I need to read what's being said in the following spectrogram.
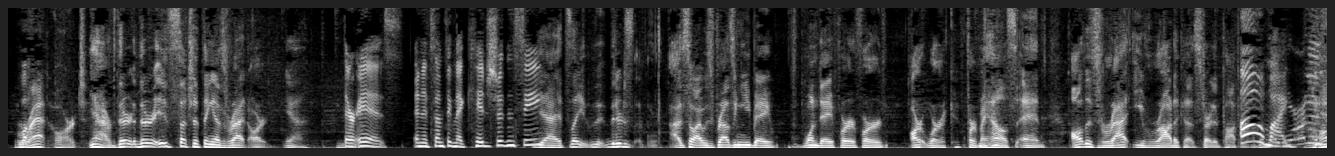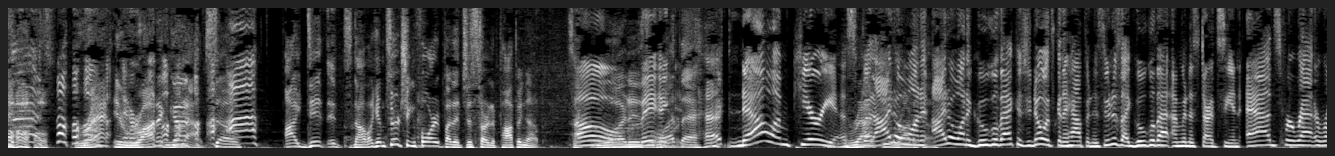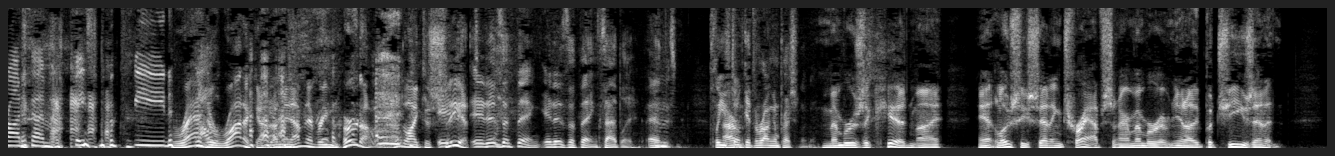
rat art. Yeah, there there is such a thing as rat art. Yeah. There is, and it's something that kids shouldn't see. Yeah, it's like there's. uh, So I was browsing eBay one day for for artwork for my house, and all this rat erotica started popping. Oh I'm my! like, what is Oh, rat erotica? Yeah, so I did. It's not like I'm searching for it, but it just started popping up. It's like, Oh, what is man. what the heck? Now I'm curious, Rat but I don't want to. I don't want to Google that because you know what's going to happen. As soon as I Google that, I'm going to start seeing ads for rat erotica in my Facebook feed. Rat erotica. I mean, I've never even heard of it. I'd like to see it. It is a thing. It is a thing. Sadly, and mm. please Our- don't get the wrong impression of me. remember as a kid, my Aunt Lucy setting traps, and I remember, you know, they put cheese in it,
